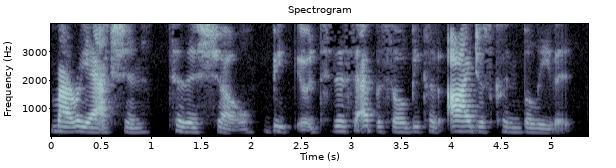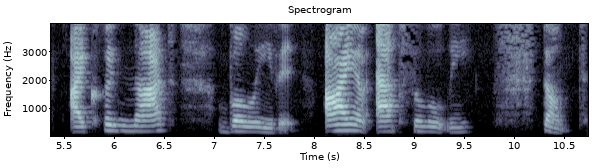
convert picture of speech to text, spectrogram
my reaction to this show, be, to this episode, because I just couldn't believe it. I could not believe it. I am absolutely stumped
